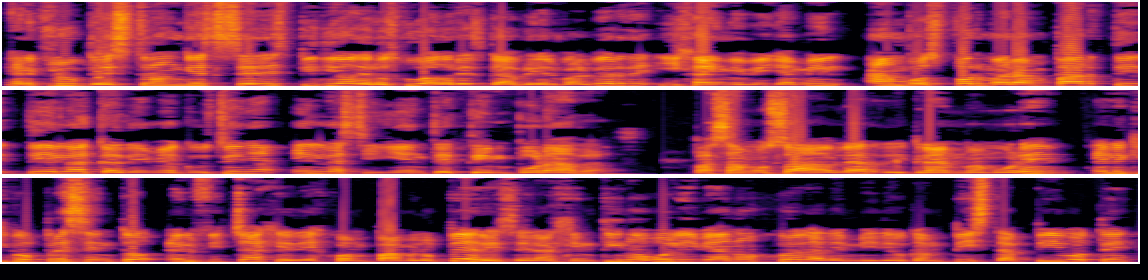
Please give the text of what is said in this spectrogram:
El club de Strongest se despidió de los jugadores Gabriel Valverde y Jaime Villamil. Ambos formarán parte de la Academia Cruceña en la siguiente temporada. Pasamos a hablar de Gran Mamoré. El equipo presentó el fichaje de Juan Pablo Pérez. El argentino boliviano juega de mediocampista pivote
